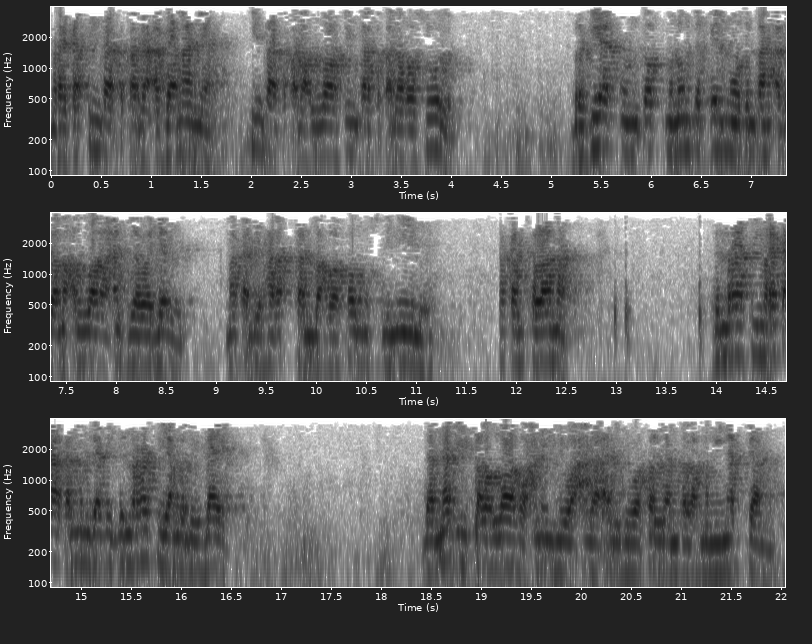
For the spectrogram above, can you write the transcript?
mereka cinta kepada agamanya, cinta kepada Allah, cinta kepada Rasul, bergiat untuk menuntut ilmu tentang agama Allah Azza wa Jalla, maka diharapkan bahwa kaum muslimin akan selamat. Generasi mereka akan menjadi generasi yang lebih baik. Dan Nabi Shallallahu Alaihi Wasallam telah mengingatkan,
